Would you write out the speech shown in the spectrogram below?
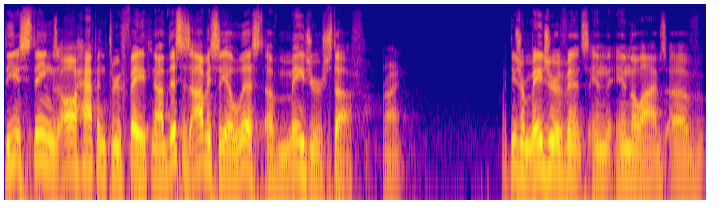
these things all happen through faith. Now, this is obviously a list of major stuff, right? Like these are major events in the, in the lives of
